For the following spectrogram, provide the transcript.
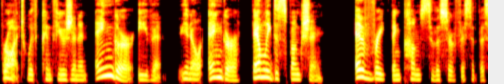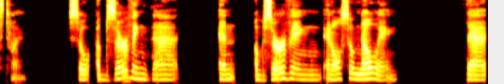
fraught with confusion and anger, even, you know, anger, family dysfunction, everything comes to the surface at this time. So observing that and observing and also knowing that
